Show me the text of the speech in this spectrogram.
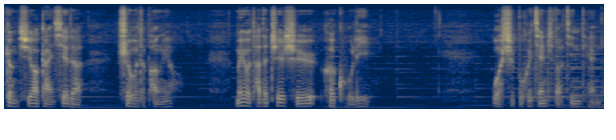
更需要感谢的是我的朋友，没有他的支持和鼓励，我是不会坚持到今天的。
